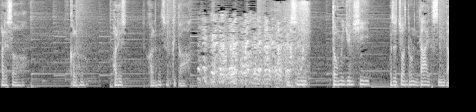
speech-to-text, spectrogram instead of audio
阿里说：“可能，阿里，可能是给他。还是都没运气，我是砖头你大爷的思密达。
